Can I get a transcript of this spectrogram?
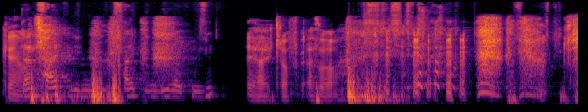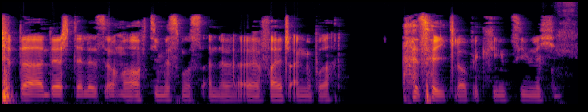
Okay, Dann Schalke gegen, Schalke gegen Leverkusen. ja, ich glaube, also da an der Stelle ist auch mal Optimismus an der, äh, falsch angebracht. Also ich glaube, wir kriegen ziemlich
